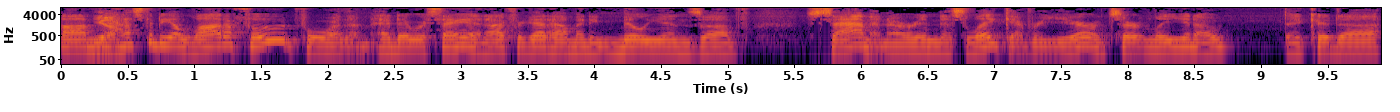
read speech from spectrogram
Um, Yeah. There has to be a lot of food for them. And they were saying, I forget how many millions of salmon are in this lake every year. And certainly, you know, they could uh,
